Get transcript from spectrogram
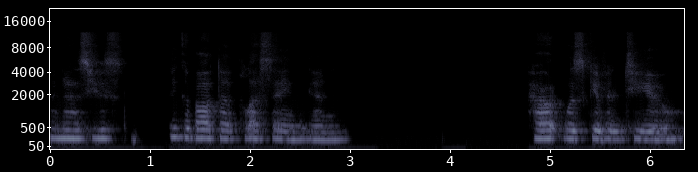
And as you think about that blessing and how it was given to you,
